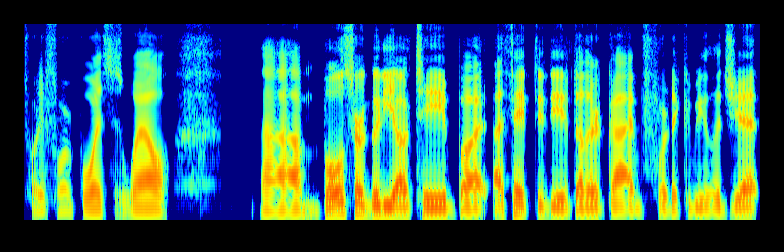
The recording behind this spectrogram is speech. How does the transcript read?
24 points as well. Um, Bulls are a good young team, but I think they need another guy before they can be legit.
